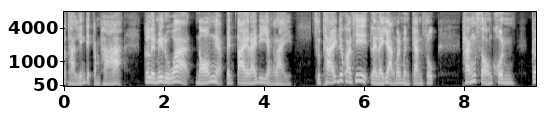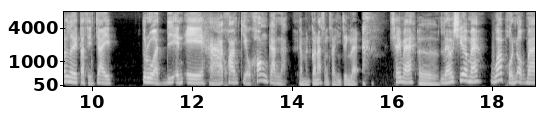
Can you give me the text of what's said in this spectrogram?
สถานเลี้ยงเด็กกำพร้า ก็เลยไม่รู้ว่าน้องเนี่ยเป็นตายร้ายดีอย่างไร สุดท้ายด้วยความที่หลาย ๆ อย่างมันเหมือนกันฟลุก ทั้งสองคน ก็เลยตัดสินใจตรวจ DNA หาความเกี่ยวข้องกันน่ะ แต่มันก็น่าสงสัยจริง ๆ แหละ ใช่ไหมเออ แล้วเชื่อไหมว่าผลออกมา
